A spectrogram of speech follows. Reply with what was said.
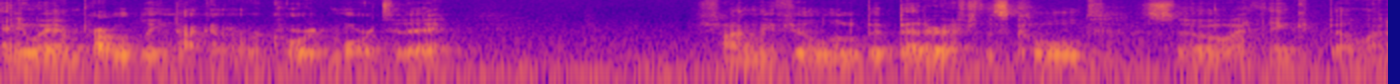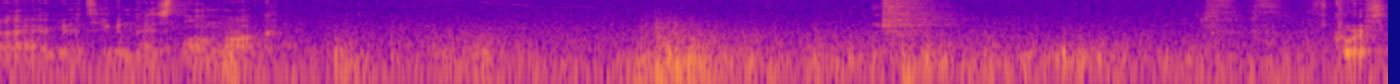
Anyway, I'm probably not going to record more today. Finally feel a little bit better after this cold, so I think Bella and I are going to take a nice long walk. of course.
